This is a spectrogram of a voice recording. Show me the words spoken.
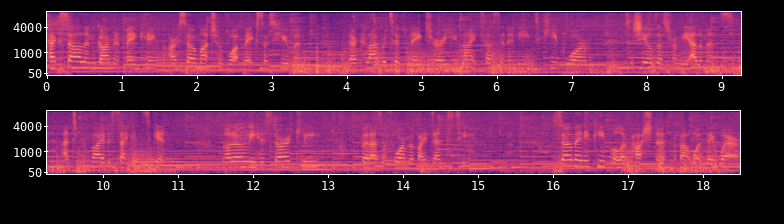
Textile and garment making are so much of what makes us human. Their collaborative nature unites us in a need to keep warm, to shield us from the elements, and to provide a second skin, not only historically, but as a form of identity. So many people are passionate about what they wear.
